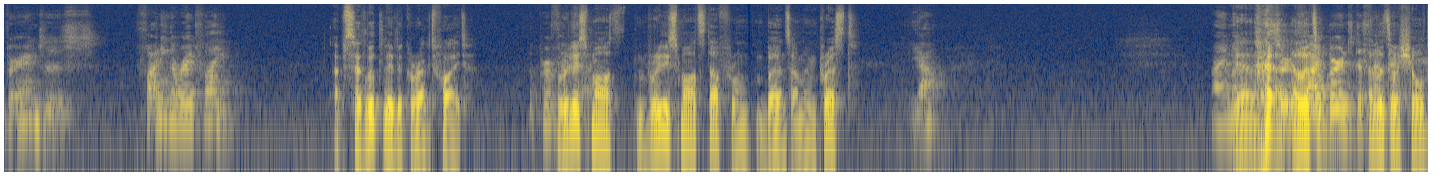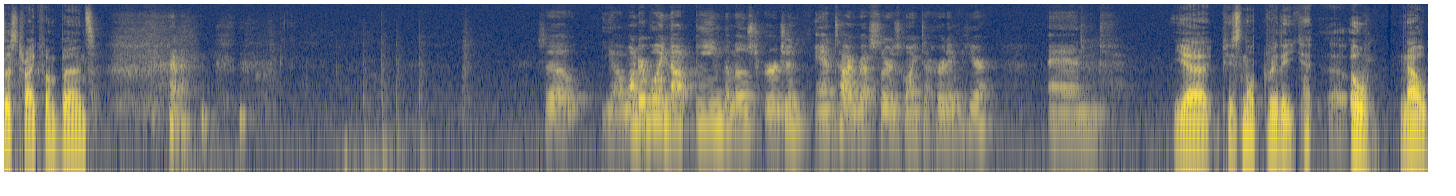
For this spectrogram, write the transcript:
Burns is fighting the right fight, Absolutely the correct fight. the perfect. Really fight. smart, really smart stuff from Burns. I'm impressed. Yeah. I am a certified a little, Burns defender. a little shoulder strike from Burns. So yeah, Wonder Boy not being the most urgent anti wrestler is going to hurt him here, and Yeah, he's not really. Oh, now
